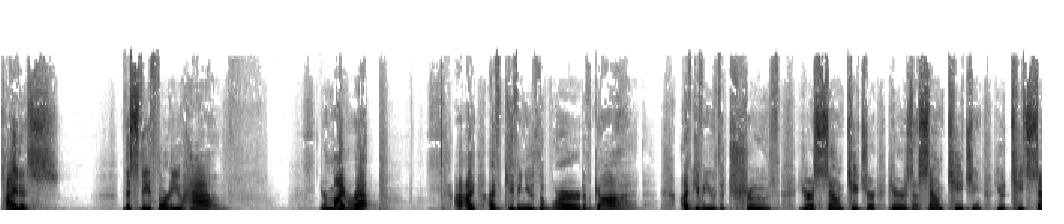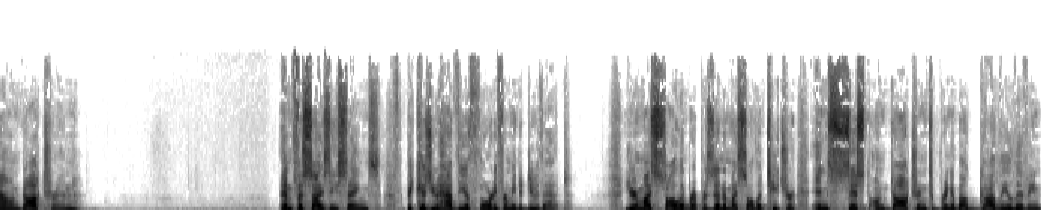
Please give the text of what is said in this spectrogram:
Titus, this is the authority you have. You're my rep. I, I, have given you the Word of God. I've given you the truth. You're a sound teacher. Here's a sound teaching. You teach sound doctrine emphasize these things because you have the authority for me to do that. You're my solid representative, my solid teacher. Insist on doctrine to bring about godly living.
